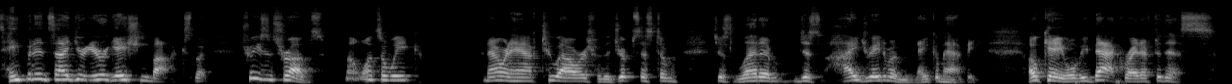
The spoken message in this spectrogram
Tape it inside your irrigation box. But trees and shrubs, about once a week, an hour and a half, two hours for the drip system. Just let them, just hydrate them and make them happy. Okay, we'll be back right after this.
